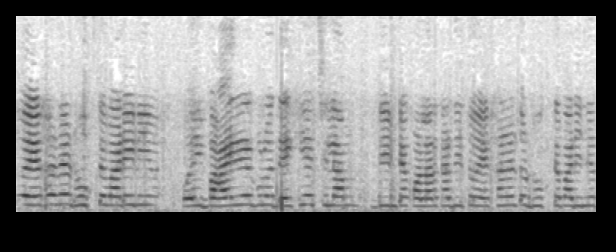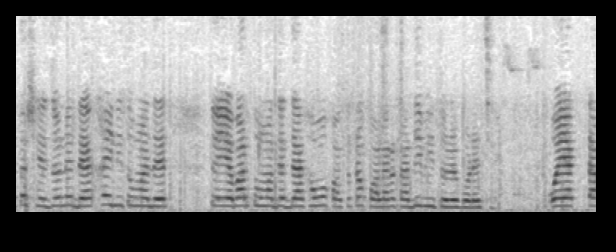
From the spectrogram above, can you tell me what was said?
তো এখানে ঢুকতে পারিনি। ওই বাইরেরগুলো দেখিয়েছিলাম তিনটে কলার কাঁদি তো এখানে তো ঢুকতে পারিনি, তো সেজন্য দেখাইনি তোমাদের। তো এবার তোমাদের দেখাবো কতটা কলার কাঁদি ভিতরে পড়েছে। ওই একটা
